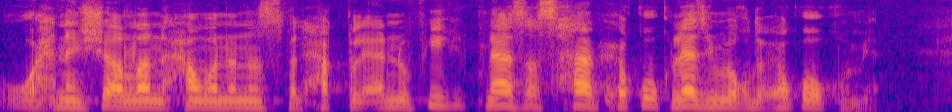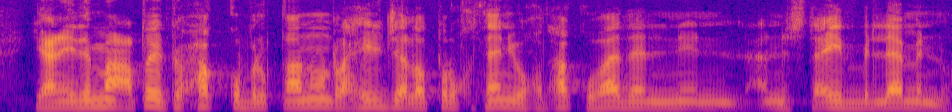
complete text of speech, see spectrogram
وإحنا إن شاء الله نحاول ننصف الحق لأنه في ناس أصحاب حقوق لازم ياخذوا حقوقهم يعني. يعني إذا ما اعطيته حقه بالقانون راح يلجأ لطرق ثانية وياخذ حقه هذا نستعيذ بالله منه.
